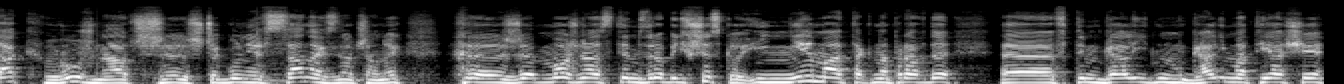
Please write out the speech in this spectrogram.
tak różna, szczególnie w Stanach Zjednoczonych, e, że można z tym zrobić wszystko i nie ma tak naprawdę w tym gali, gali Matiasie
